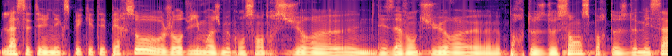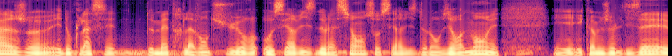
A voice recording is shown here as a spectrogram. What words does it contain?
là c'était une expé qui était perso. Aujourd'hui, moi je me concentre sur euh, des aventures euh, porteuses de sens, porteuses de messages. et donc là, c'est de mettre l'aventure au service de la science, au service de l'environnement. Et, et, comme je le disais,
